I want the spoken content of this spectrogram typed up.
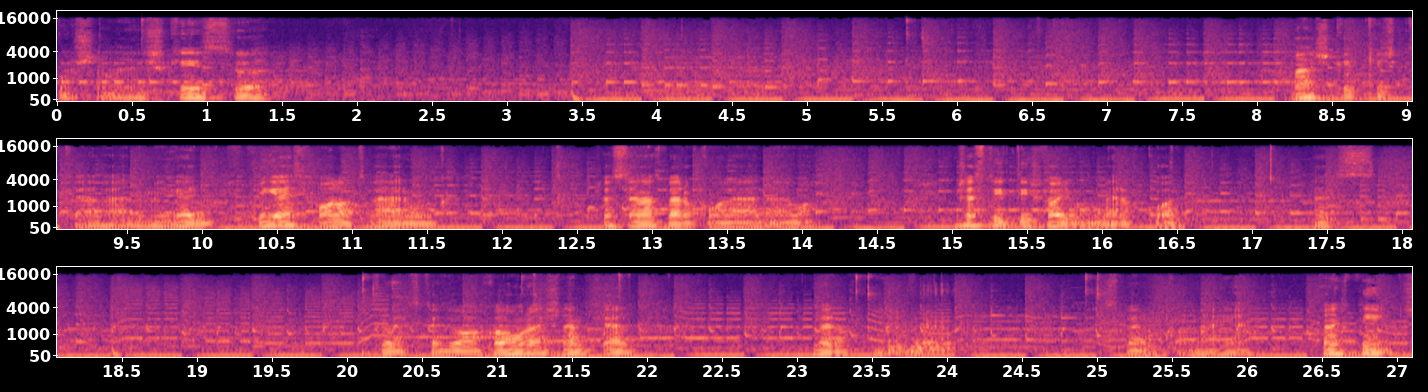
Lassan el is készül. Másik egy kicsit kell várni, még egy, még egy halat várunk. És aztán azt berakom a ládába. És ezt itt is hagyom, mert akkor lesz. következő alkalomra, és nem kell berakni. Ezt berakom, várjál. Mert itt nincs.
